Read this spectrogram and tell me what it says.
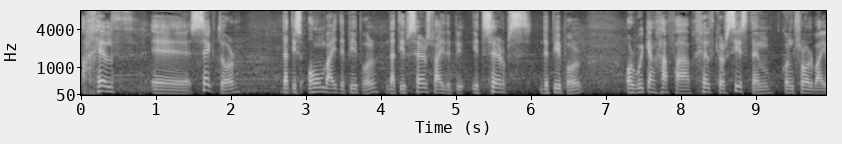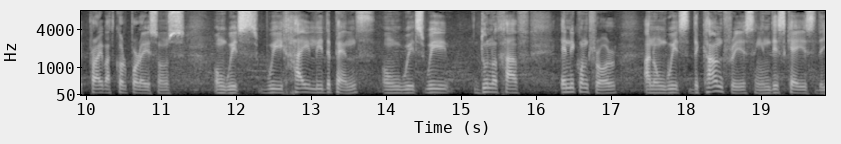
a health uh, sector that is owned by the people, that it serves, by the, it serves the people, or we can have a healthcare system controlled by private corporations on which we highly depend, on which we do not have any control, and on which the countries, and in this case the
